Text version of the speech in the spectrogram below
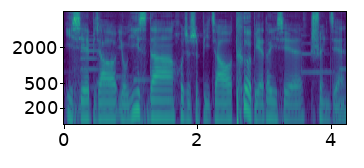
一些比较有意思的啊，或者是比较特别的一些瞬间？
